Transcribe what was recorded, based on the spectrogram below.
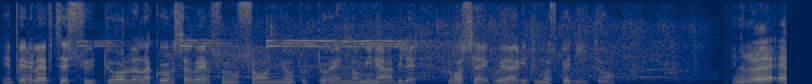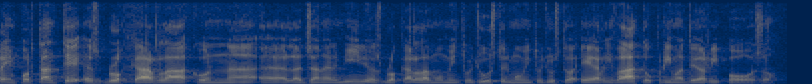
e per l'FC Südtirol la corsa verso un sogno, tuttora innominabile, prosegue a ritmo spedito. Emanuele, era importante sbloccarla con eh, la Giana Erminio, sbloccarla al momento giusto, il momento giusto è arrivato prima del riposo.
